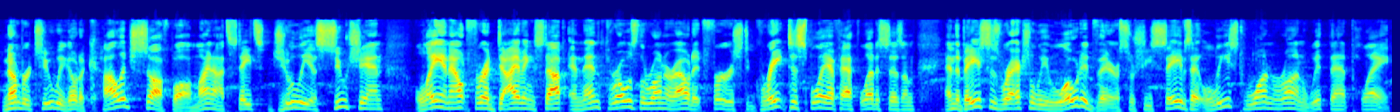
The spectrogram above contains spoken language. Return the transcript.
Number two, we go to college softball. Minot State's Julia Suchan laying out for a diving stop and then throws the runner out at first. Great display of athleticism, and the bases were actually loaded there, so she saves at least one run with that play.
